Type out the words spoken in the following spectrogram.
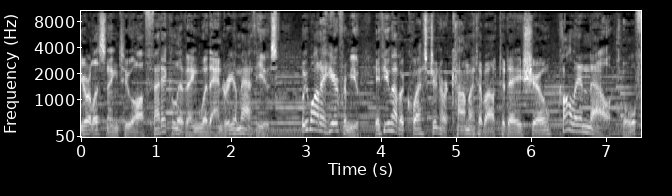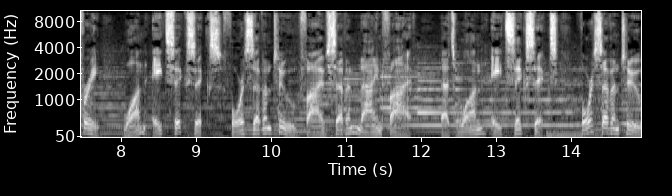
You're listening to Authentic Living with Andrea Matthews. We want to hear from you. If you have a question or comment about today's show, call in now, toll free, 1 866 472 5795. That's 1 866 472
